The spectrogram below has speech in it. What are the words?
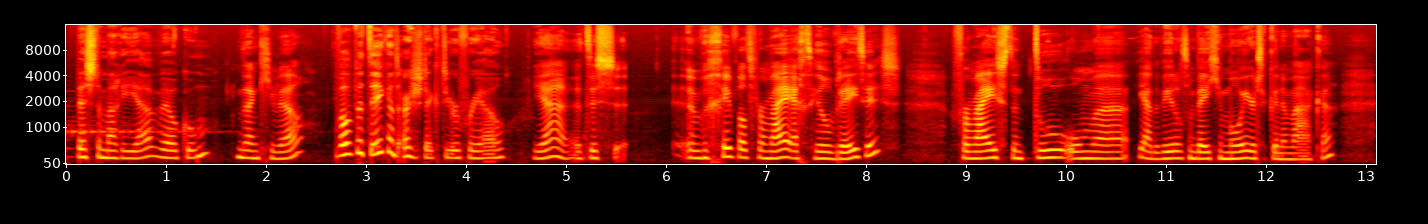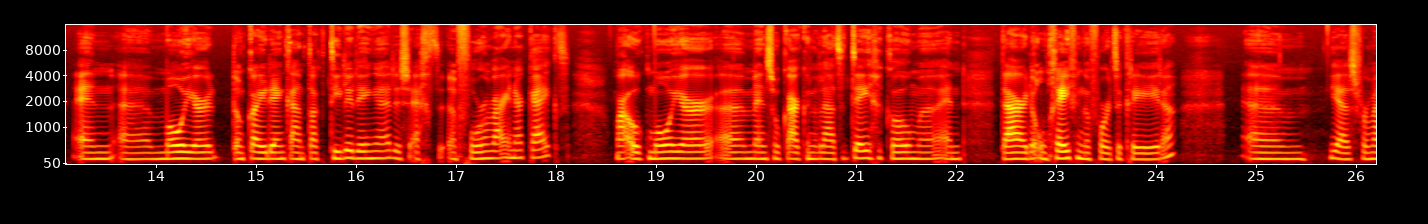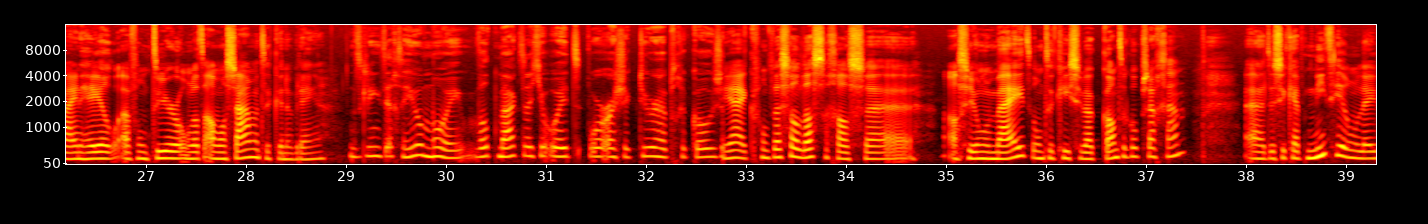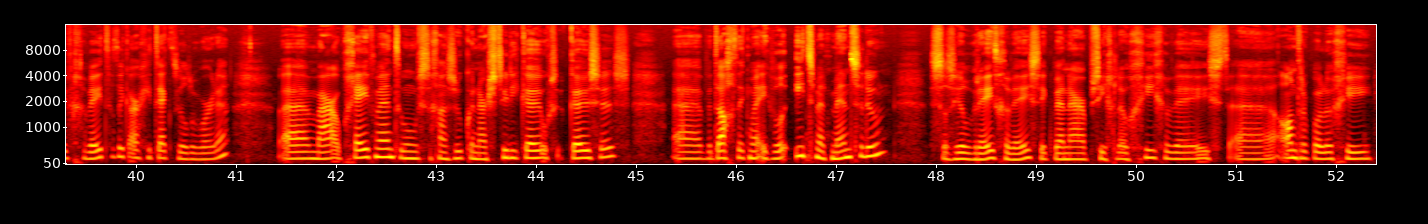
Beste Maria, welkom. Dankjewel. Wat betekent architectuur voor jou? Ja, het is een begrip wat voor mij echt heel breed is. Voor mij is het een tool om uh, ja, de wereld een beetje mooier te kunnen maken. En uh, mooier, dan kan je denken aan tactiele dingen, dus echt een vorm waar je naar kijkt. Maar ook mooier uh, mensen elkaar kunnen laten tegenkomen en daar de omgevingen voor te creëren. Um, ja, het is voor mij een heel avontuur om dat allemaal samen te kunnen brengen. Dat klinkt echt heel mooi. Wat maakt dat je ooit voor architectuur hebt gekozen? Ja, ik vond het best wel lastig als, uh, als jonge meid om te kiezen welke kant ik op zou gaan. Uh, dus ik heb niet heel mijn leven geweten dat ik architect wilde worden. Uh, maar op een gegeven moment, toen we moesten gaan zoeken naar studiekeuzes, uh, bedacht ik me, ik wil iets met mensen doen. Dus dat is heel breed geweest. Ik ben naar psychologie geweest, uh, antropologie,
